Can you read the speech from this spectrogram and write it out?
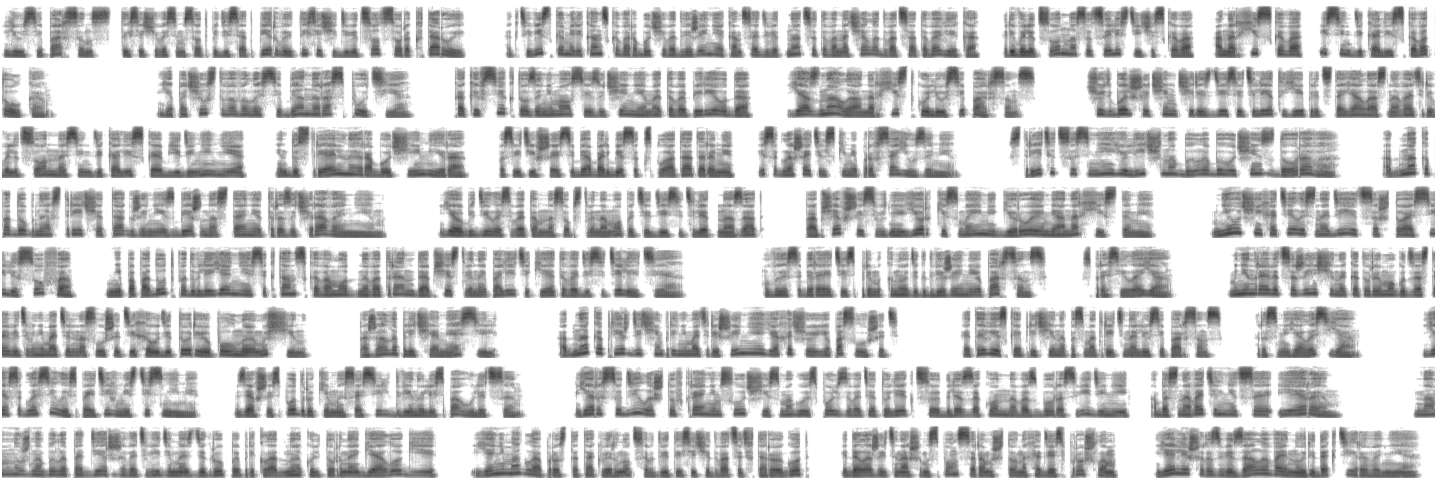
Люси Парсонс, 1851-1942, активистка американского рабочего движения конца XIX – начала XX века, революционно-социалистического, анархистского и синдикалистского толка. Я почувствовала себя на распутье. Как и все, кто занимался изучением этого периода, я знала анархистку Люси Парсонс. Чуть больше, чем через 10 лет ей предстояло основать революционно-синдикалистское объединение «Индустриальные рабочие мира», посвятившее себя борьбе с эксплуататорами и соглашательскими профсоюзами. Встретиться с нею лично было бы очень здорово. Однако подобная встреча также неизбежно станет разочарованием. Я убедилась в этом на собственном опыте 10 лет назад, пообщавшись в Нью-Йорке с моими героями-анархистами. Мне очень хотелось надеяться, что Асиль и Софа не попадут под влияние сектантского модного тренда общественной политики этого десятилетия. «Вы собираетесь примкнуть к движению Парсонс?» — спросила я. «Мне нравятся женщины, которые могут заставить внимательно слушать их аудиторию, полную мужчин». Пожала плечами Асиль. Однако, прежде чем принимать решение, я хочу ее послушать. Это веская причина посмотреть на Люси Парсонс. Рассмеялась я. Я согласилась пойти вместе с ними. Взявшись под руки, мы с Асиль двинулись по улице. Я рассудила, что в крайнем случае смогу использовать эту лекцию для законного сбора сведений об основательнице ИРМ. Нам нужно было поддерживать видимость группы прикладной культурной геологии я не могла просто так вернуться в 2022 год и доложить нашим спонсорам, что, находясь в прошлом, я лишь развязала войну редактирования.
